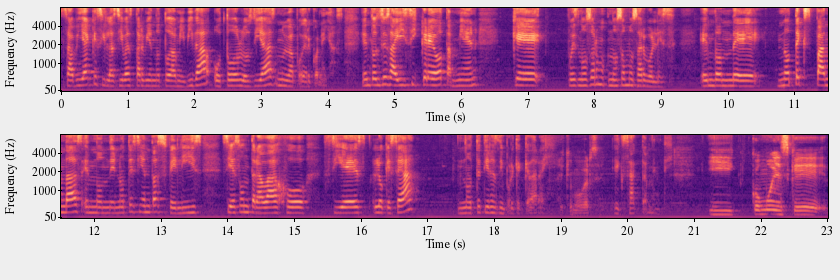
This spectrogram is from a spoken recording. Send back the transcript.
sabía que si las iba a estar viendo toda mi vida o todos los días no iba a poder con ellas. Entonces ahí sí creo también que pues no, no somos árboles, en donde no te expandas, en donde no te sientas feliz, si es un trabajo, si es lo que sea, no te tienes ni por qué quedar ahí. Hay que moverse. Exactamente. ¿Y cómo es que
